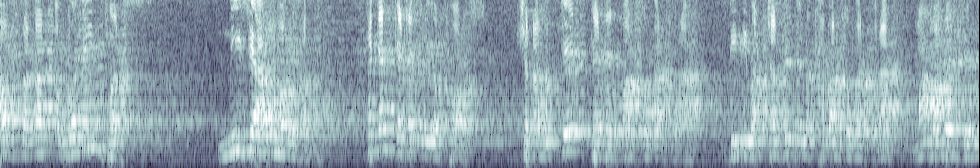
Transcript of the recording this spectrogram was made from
হজ জাকাত নিচে আরও ফরজ আছে। সেকেন্ড ক্যাটাগরি অফ ফরজ, সেটা হচ্ছে পেটের ভাত জোগাড় করা, বিবি বাচ্চাদের জন্য খাবার জোগাড় করা, মা বাবার জন্য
